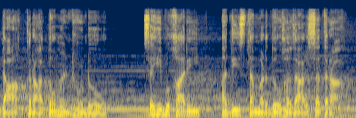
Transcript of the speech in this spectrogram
ताक रातों में ढूंढो। सही बुखारी, हदीस नंबर दो हज़ार सत्रह।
